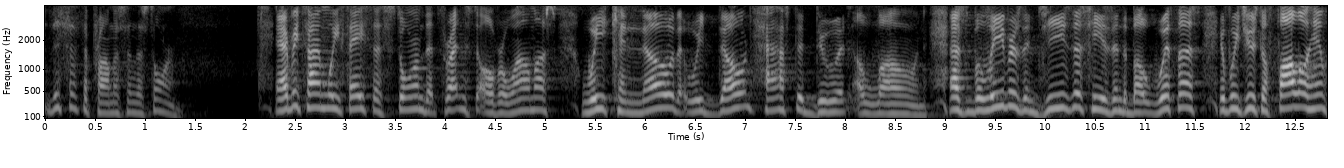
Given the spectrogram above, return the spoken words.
This is the promise in the storm. Every time we face a storm that threatens to overwhelm us, we can know that we don't have to do it alone. As believers in Jesus, He is in the boat with us. If we choose to follow Him,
